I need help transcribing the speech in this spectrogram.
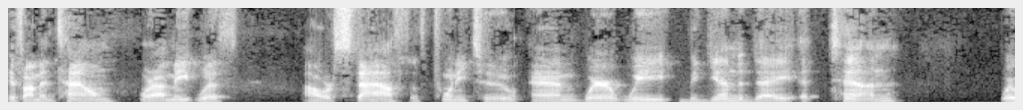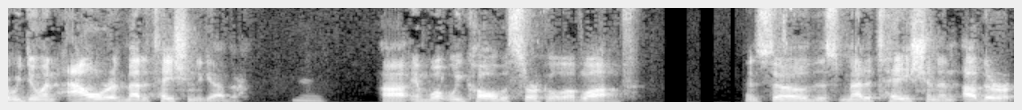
if I'm in town, where I meet with our staff of 22 and where we begin the day at 10 where we do an hour of meditation together mm. uh, in what we call the circle of love and so this meditation and other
